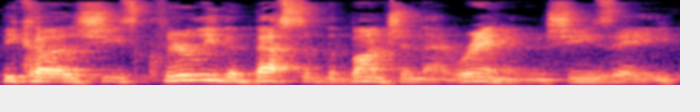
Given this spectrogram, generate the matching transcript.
because she's clearly the best of the bunch in that ring, and she's a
